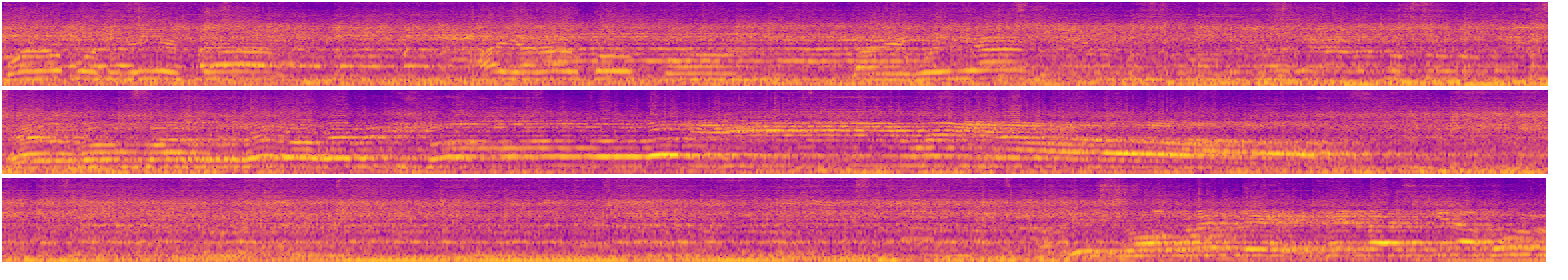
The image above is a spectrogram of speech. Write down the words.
Bueno, pues ahí está Ayan Arco con Danny Williams. El bombardero de Bristol, Danny Williams. Y su oponente en la esquina azul,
